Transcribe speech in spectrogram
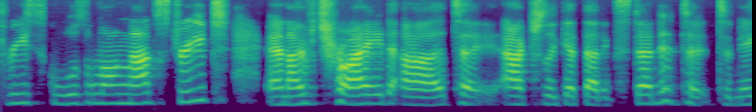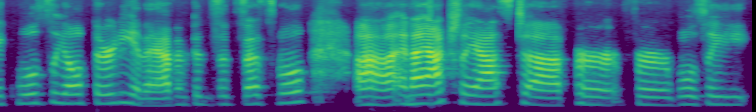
three schools along that street and I've tried uh to actually get that extended to to make Wolseley all 30 and I haven't been successful. Uh and I actually asked uh for for Wolseley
